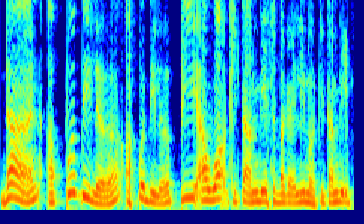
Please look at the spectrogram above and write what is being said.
Dan apabila apabila P awak kita ambil sebagai 5. Kita ambil P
